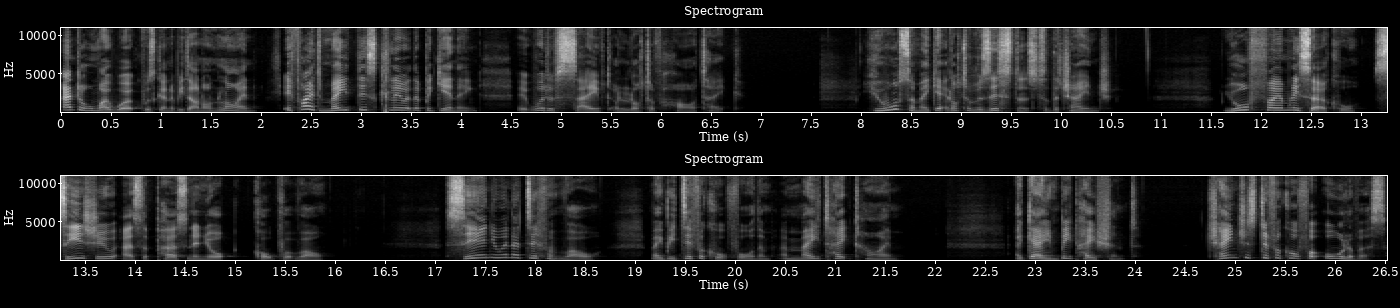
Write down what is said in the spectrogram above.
and all my work was going to be done online. If I'd made this clear at the beginning, it would have saved a lot of heartache. You also may get a lot of resistance to the change. Your family circle sees you as the person in your corporate role. Seeing you in a different role may be difficult for them and may take time. Again, be patient. Change is difficult for all of us,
